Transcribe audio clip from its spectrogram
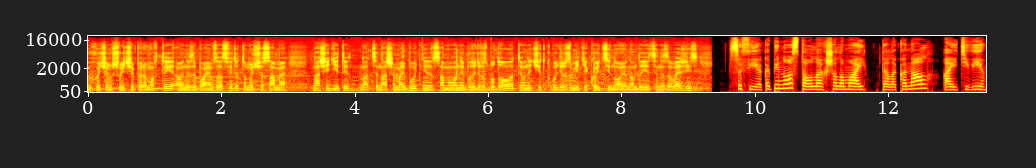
ми хочемо швидше перемогти, але не забуваємо за освіту, тому що саме наші діти, це наше майбутнє, саме вони будуть розбудовувати, вони чітко будуть розуміти, якою ціною нам дається незалежність. Софія Капіноста Олег Шаламай. Телеканал ITV.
